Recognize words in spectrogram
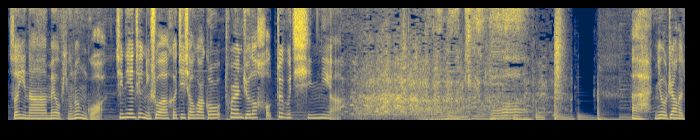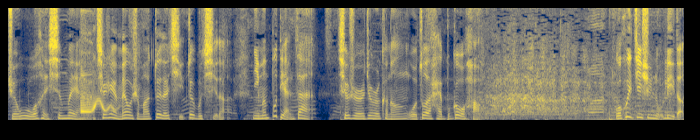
所以呢没有评论过。今天听你说和绩效挂钩，突然觉得好对不起你啊。你有这样的觉悟，我很欣慰啊。其实也没有什么对得起对不起的，你们不点赞。其实就是可能我做的还不够好，我会继续努力的。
